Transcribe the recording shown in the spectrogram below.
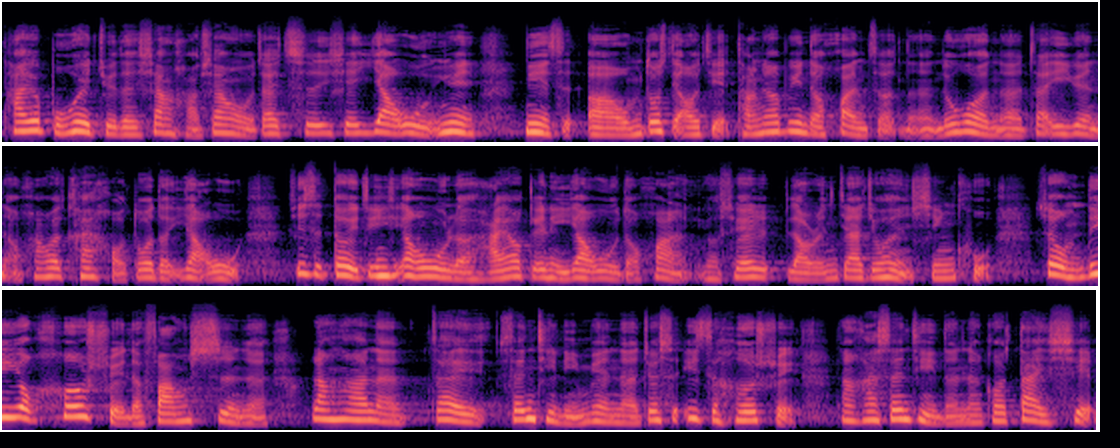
他又不会觉得像好像我在吃一些药物，因为你也是呃，我们都了解糖尿病的患者呢，如果呢在医院的话会开好多的药物，其实都已经药物了，还要给你药物的话，有些老人家就会很辛苦，所以我们利用喝水的方式呢，让他呢在身体里面呢，就是一直喝水，让他身体呢能。和代谢。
